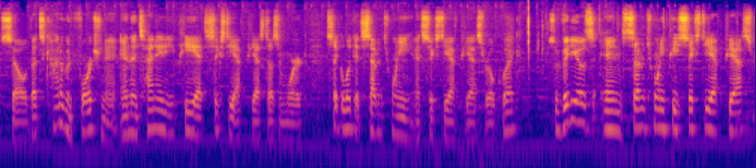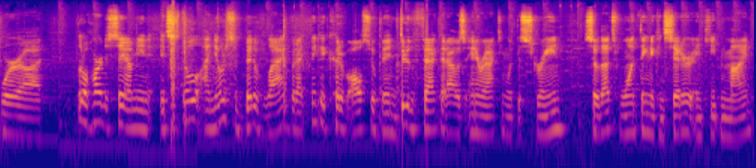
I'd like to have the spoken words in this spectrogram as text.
So that's kind of unfortunate. And then 1080p at 60 FPS doesn't work. Let's take a look at 720 at 60 FPS real quick. So videos in 720p 60 FPS were uh, a little hard to say. I mean, it's still, I noticed a bit of lag, but I think it could have also been due to the fact that I was interacting with the screen. So that's one thing to consider and keep in mind.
